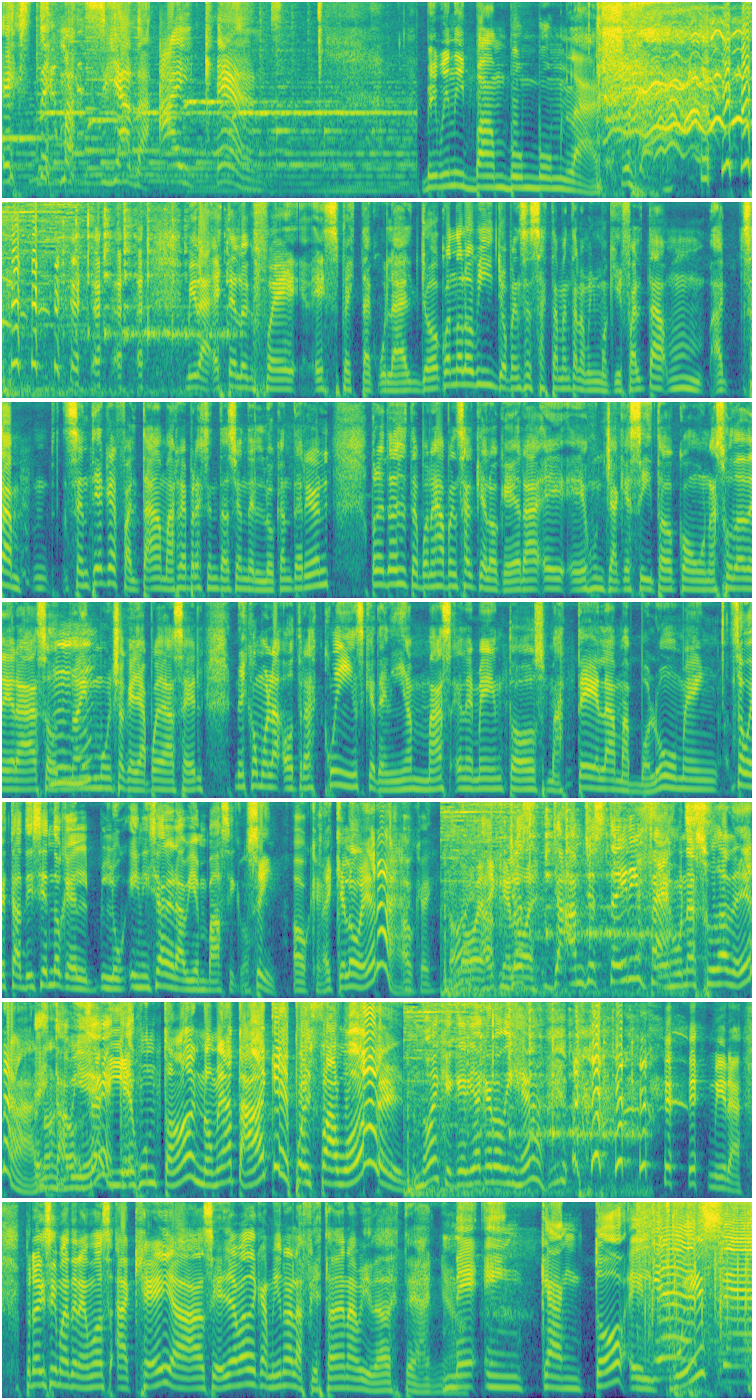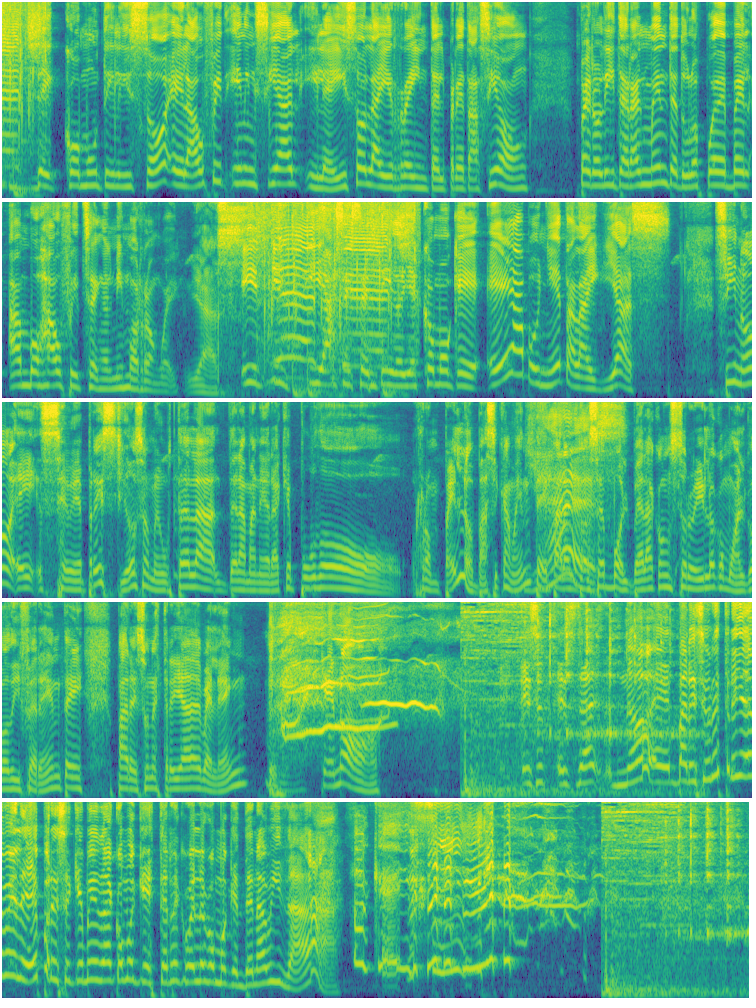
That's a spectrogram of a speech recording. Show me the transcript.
Es demasiada. I can't. Bikini Bam Boom Boom Lash. Mira, este look fue espectacular. Yo cuando lo vi, yo pensé exactamente lo mismo. Aquí falta un... a- o sea, sentía que faltaba más representación del look anterior. Pero entonces te pones a pensar que lo que era eh, es un jaquecito con una sudadera. so No hay mucho que ella pueda hacer. No es como las otras queens que tenían más elementos, más tela, más volumen. So, estás diciendo que el look inicial era bien básico. Sí. Ok. Es que lo era. Ok. No, es I'm que lo just, es. ya- I'm just stating facts. Es una sudadera. Está o bien, sea, y que- es un ton. No me ataques, por favor. No, es que quería que lo dijera. Mira, próxima tenemos a Chaos. Y ella va de camino a la fiesta de Navidad de este año. Me encantó el Yes, twist bitch. de cómo utilizó el outfit inicial y le hizo la reinterpretación. Pero literalmente tú los puedes ver ambos outfits en el mismo runway. Yes. Y, y- y hace sentido. Y es como que, eh, a puñeta, like, yes. Sí, no, eh, se ve precioso. Me gusta la, de la manera que pudo romperlo, básicamente. Yes. Para entonces volver a construirlo como algo diferente. Parece una estrella de Belén. que no. Es, es that- no, eh, parece una estrella de Belén. Parece que me da como que este recuerdo como que es de Navidad. Ok, sí.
